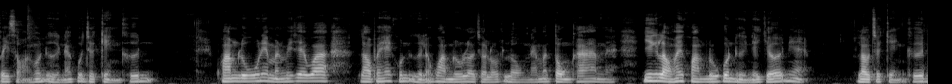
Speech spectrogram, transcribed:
ไปสอนคนอื่นนะคุณจะเก่งขึ้น ความรู้เนี่ยมันไม่ใช่ว่าเราไปให้คนอื่นแล้วความรู้เราจะลดลงนะมันตรงข้ามนะยิ่งเราให้ความรู้คนอื่นเยอะๆเนี่ยเราจะเก่งขึ้น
